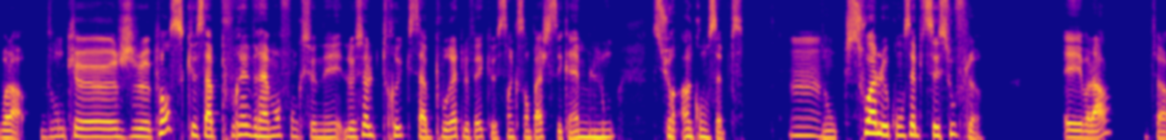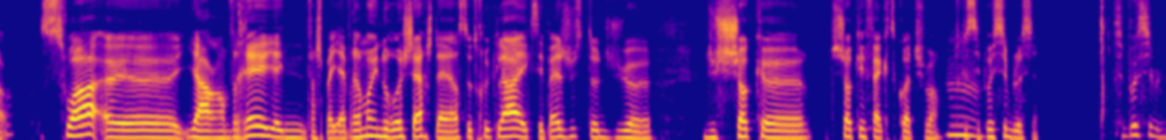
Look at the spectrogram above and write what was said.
Voilà. Donc, euh, je pense que ça pourrait vraiment fonctionner. Le seul truc, ça pourrait être le fait que 500 pages, c'est quand même long sur un concept. Hmm. Donc, soit le concept s'essouffle, et voilà, tu vois. Soit euh, il y a un vrai, il y a une, enfin, je sais pas, il y a vraiment une recherche derrière ce truc-là et que c'est pas juste du, euh, du choc, euh, choc effect, quoi, tu vois. Parce que c'est Hmm. possible aussi. C'est possible.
